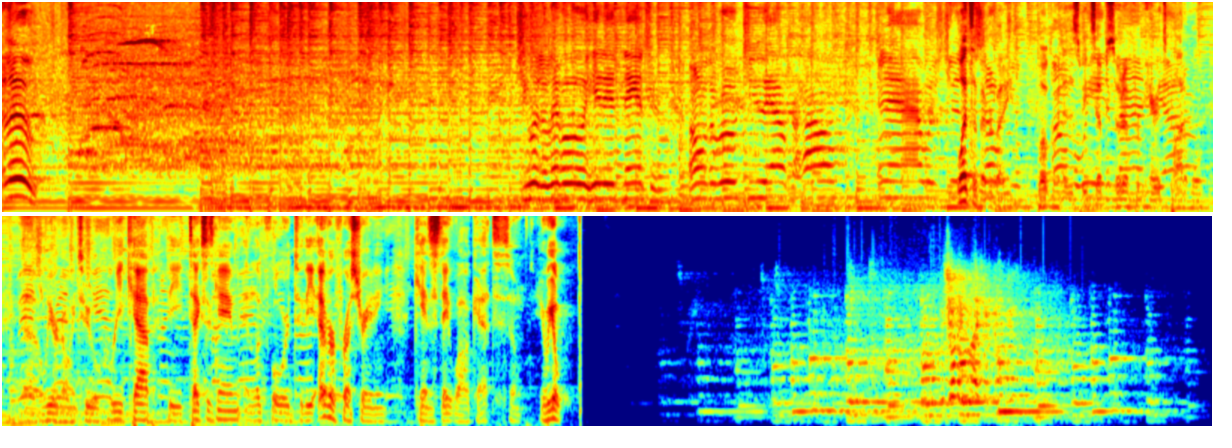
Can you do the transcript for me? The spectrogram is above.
Hello. She was a level-headed dancer on the road to alcohol. And I was just What's up, everybody? Welcome to this week's episode of From Here It's freedom. Potable. Uh, we are going to recap the Texas game and look forward to the ever frustrating Kansas State Wildcats. So here we go.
